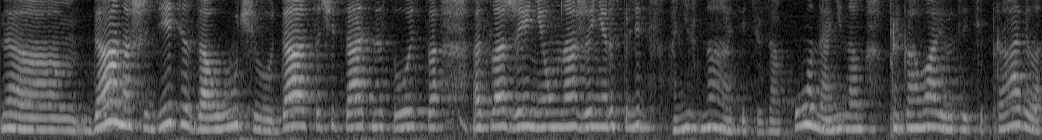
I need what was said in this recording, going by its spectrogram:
э, да, наши дети заучивают да, сочетательные свойства, э, сложения, умножения, распределения. Они знают эти законы, они нам проговаривают эти правила,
